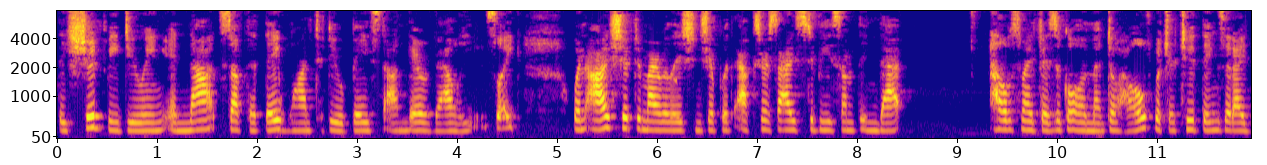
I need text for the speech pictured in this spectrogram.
they should be doing and not stuff that they want to do based on their values. Like when I shifted my relationship with exercise to be something that helps my physical and mental health, which are two things that I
